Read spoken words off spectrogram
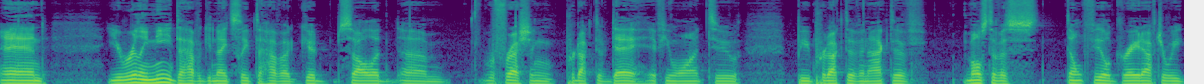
and you really need to have a good night's sleep to have a good, solid, um, refreshing, productive day if you want to be productive and active. Most of us don't feel great after we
